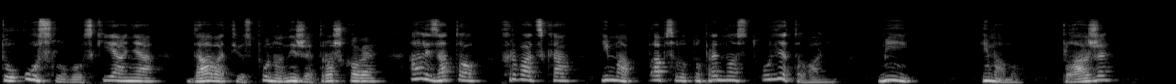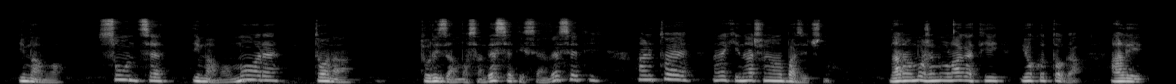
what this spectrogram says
tu uslugu skijanja davati uz puno niže troškove, ali zato Hrvatska ima apsolutnu prednost u ljetovanju. Mi imamo plaže, imamo sunce, imamo more, to na turizam 80-ih, 70-ih, ali to je na neki način ono bazično. Naravno, možemo ulagati i oko toga, ali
